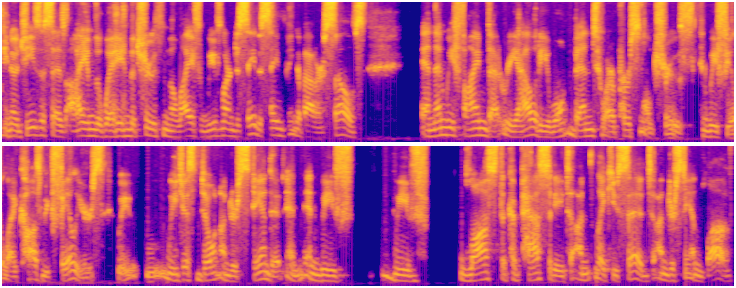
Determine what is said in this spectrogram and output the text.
You know, Jesus says, I am the way and the truth and the life. And we've learned to say the same thing about ourselves. And then we find that reality won't bend to our personal truth. And we feel like cosmic failures. We, we just don't understand it. And, and we've, we've lost the capacity to, un- like you said, to understand love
